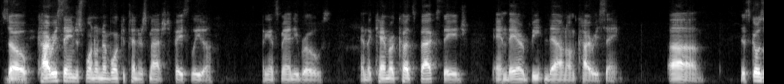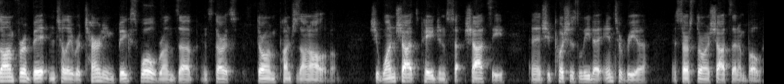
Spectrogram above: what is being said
So Kairi Sane just won a number one contenders match to face Lita against Mandy Rose. And the camera cuts backstage and they are beaten down on Kairi Sane. Um, this goes on for a bit until a returning Big Swole runs up and starts throwing punches on all of them. She one shots Paige and Sh- Shotzi, and then she pushes Lita into Rhea and starts throwing shots at them both.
